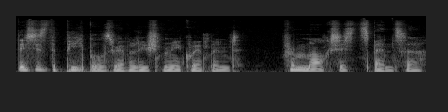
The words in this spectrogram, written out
This is the people's revolutionary equipment from Marxist Spencer.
